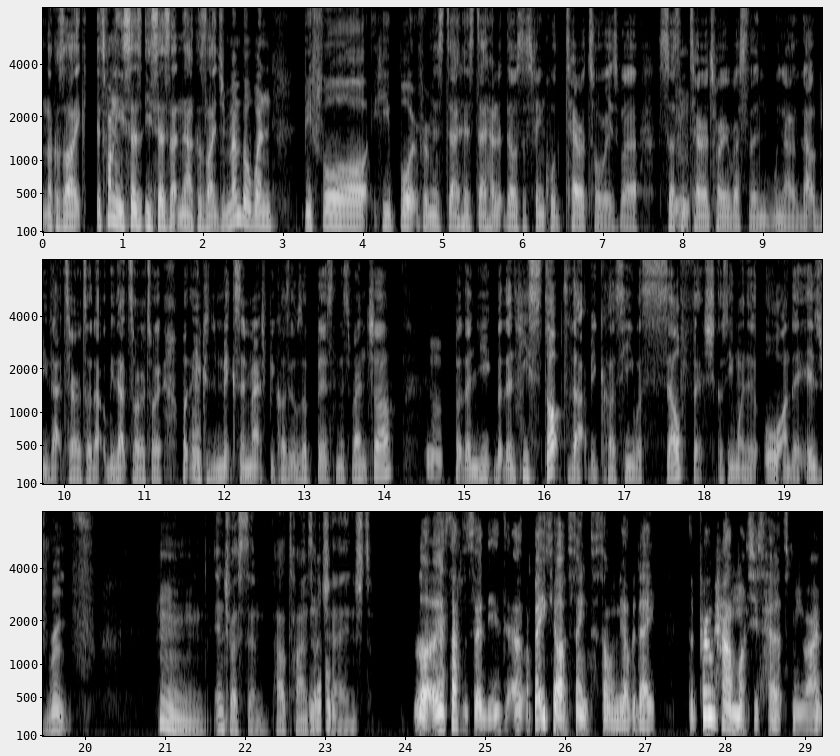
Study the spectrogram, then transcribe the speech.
No, because like it's funny he says he says that now because like do you remember when before he bought it from his dad his dad had there was this thing called territories where certain territory wrestling you know that would be that territory that would be that territory but you could mix and match because it was a business venture Mm. but then you but then he stopped that because he was selfish because he wanted it all under his roof hmm interesting how times have No. changed look, like I said. It, uh, basically, I was saying to someone the other day to prove how much this hurts me. Right,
